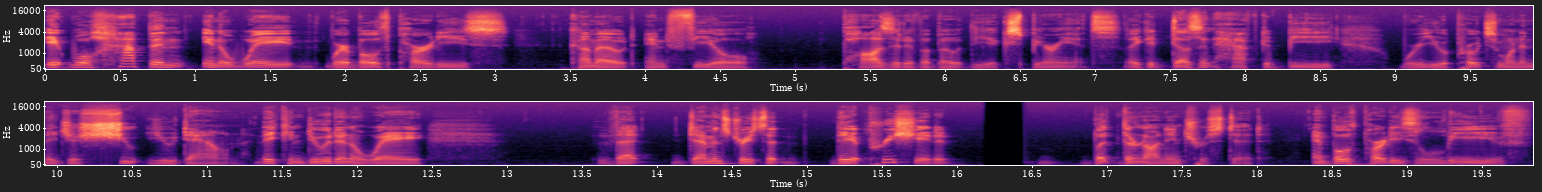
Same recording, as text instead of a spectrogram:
it will happen in a way where both parties come out and feel positive about the experience. Like it doesn't have to be where you approach someone and they just shoot you down. They can do it in a way that demonstrates that they appreciate it but they're not interested. And both parties leave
